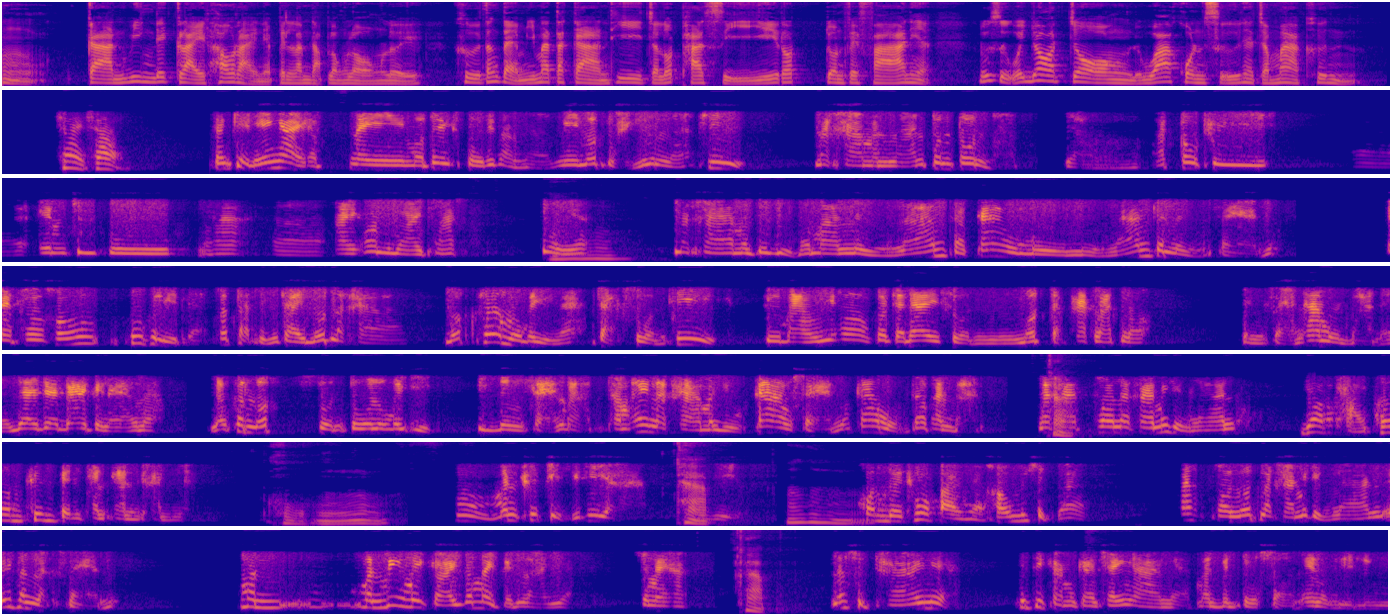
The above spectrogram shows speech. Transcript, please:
การวิ่งได้ไกลเท่าไหร่เนี่ยเป็นลำดับรองๆเลย คือตั้งแต่มีมาตรการที่จะลดภาษีรถยนต์ไฟฟ้าเนี่ย รู้สึกว่ายอดจองหรือว่าคนซื้อเนี่ยจะมากขึ้น ใช่ใช่สังเกตง่ายๆครับ ในMotor Expo ที่ผ่านมามีรถหลายรุ่นนะที่ราคามันล้านต้นๆ อย่าง Atto 3 MG โนะฮะ Aion Y Plus พวกนี้ราคามันจะอยู่ประมาณหนึ่งล้านกับเก้าหมื่นหนึ่งล้านกับหนึ่งแสนแต่พอเขาผู้ผลิตอะเขาตัดสินใจลดราคา ลดเพิ่มลงไปอีกนะ จากส่วนที่ คือบางยี่ห้อก็จะได้ส่วนลดจากภาครัฐเนาะหนึ่งแสนห้าหมื่นบาทเนี่ยได้ได้ได้ไปแล้วนะแล้วก็ลดส่วนตัวลงไปอีกอีกหนึ่งแสนบาททำให้ราคามันอยู่เก้าแสนเก้าหมื่นเก้าพันบาทราคาพอราคาไม่ถึงล้าน ยอดขายเพิ่มขึ้นเป็นพันพันคันโอ้โหอืมมันคือจิตวิทยาครับคนโดยทั่วไปเนี่ยเขารู้สึกว่าถ้าพอลดราคาไม่ถึงล้าน เอ้ยมันหลักแสน มันมันวิ่งไม่ไกลก็ไม่เป็นไรอะ ใช่ไหมฮะครับ แล้วสุดท้ายเนี่ย พฤติกรรมการใช้งานเนี่ย มันเป็นตัวสอนให้เราเรียนรู้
